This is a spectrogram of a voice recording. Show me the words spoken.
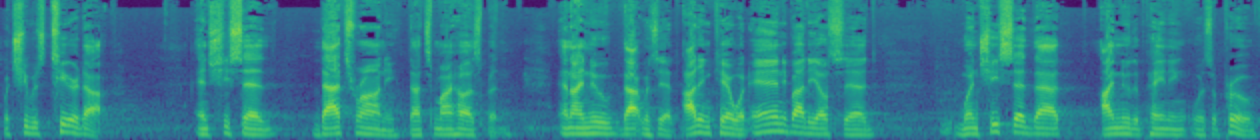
but she was teared up. And she said, That's Ronnie. That's my husband. And I knew that was it. I didn't care what anybody else said. When she said that, I knew the painting was approved.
